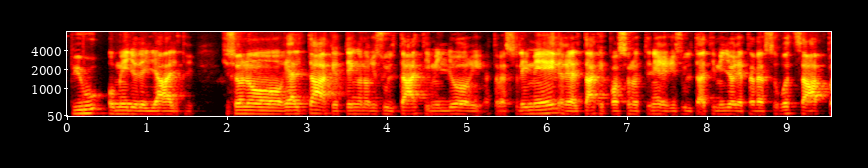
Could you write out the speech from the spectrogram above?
più o meglio degli altri. Ci sono realtà che ottengono risultati migliori attraverso le email, realtà che possono ottenere risultati migliori attraverso WhatsApp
